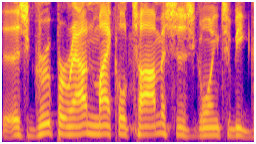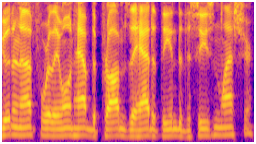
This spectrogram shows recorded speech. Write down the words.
this group around Michael Thomas is going to be good enough where they won't have the problems they had at the end of the season last year?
